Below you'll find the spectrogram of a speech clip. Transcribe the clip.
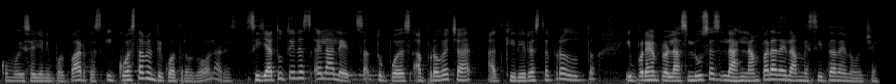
como dice Jenny, por partes. Y cuesta 24 dólares. Si ya tú tienes el Alexa, tú puedes aprovechar, adquirir este producto. Y por ejemplo, las luces, las lámparas de la mesita de noche,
